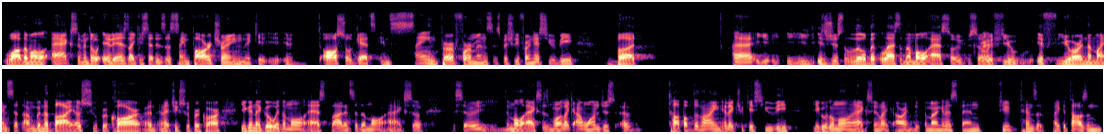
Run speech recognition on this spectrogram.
While the Model X, even though it is like you said, it's the same powertrain, like it, it also gets insane performance, especially for an SUV, but uh, you, you, it's just a little bit less than the Model S. So, so Right. if you if you're in the mindset, I'm gonna buy a supercar, an electric supercar, you're gonna go with the Model S Plaid instead of the Model X. So, so the Model X is more like I want just a top of the line electric SUV. You go to Model X, you're like, all right, do- am I gonna spend a few tens of like a thousand,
